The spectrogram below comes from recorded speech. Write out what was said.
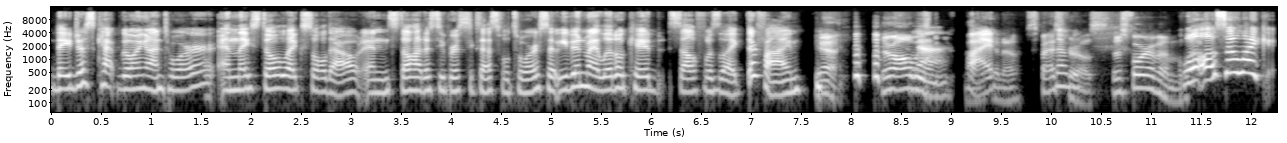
they just kept going on tour and they still like sold out and still had a super successful tour. So even my little kid self was like they're fine. Yeah, they're always Yeah. Fine. You know, Spice No, Girls. There's four of them. well also like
